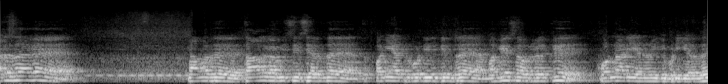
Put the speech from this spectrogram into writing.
அடுத்ததாக நமது தாலுகா ஆபீஸை சேர்ந்த பணியாற்றிக் கொண்டிருக்கின்ற மகேஷ் அவர்களுக்கு பொன்னாடி அணிவிக்கப்படுகிறது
